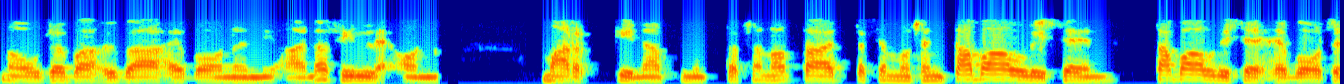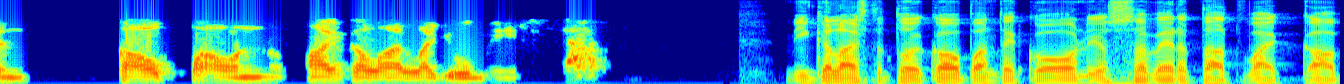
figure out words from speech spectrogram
nouseva hyvä hevonen, niin aina sille on markkinat, mutta sanotaan, että semmoisen tavallisen, tavallisen hevosen kauppa on aika lailla jumissa. Minkälaista toi kaupanteko on, jos sä vertaat vaikka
